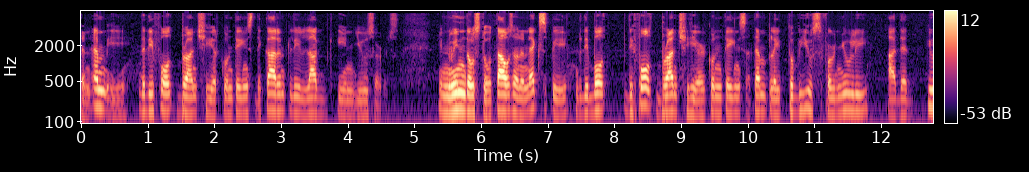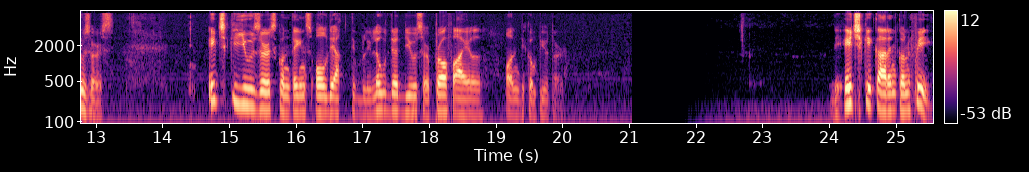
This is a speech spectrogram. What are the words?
and ME, the default branch here contains the currently logged in users. In Windows 2000 and XP, the default, default branch here contains a template to be used for newly added users. HKey users contains all the actively loaded user profile on the computer. The HKey current config.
